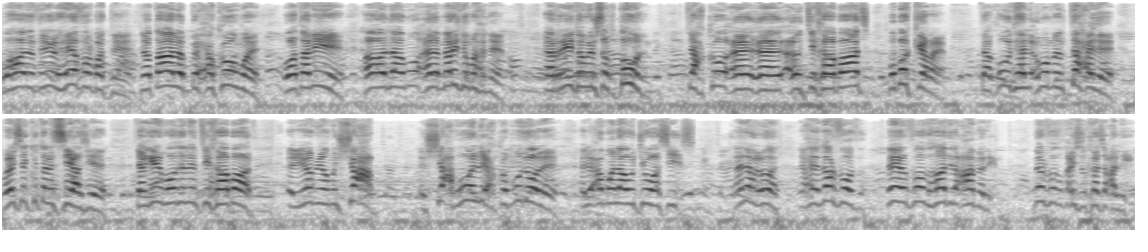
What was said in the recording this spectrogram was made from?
وهذه الذيول هي ضربتنا. نطالب بحكومة وطنية. هؤلاء مو هذا ما نريدهم إحنا. نريدهم يسقطون. تحكو آه، آه، انتخابات مبكرة. تقودها الامم المتحدة وليس الكتل السياسية. تغيير موضوع الانتخابات. اليوم يوم الشعب. الشعب هو اللي يحكم مو ذولا العملاء والجواسيس. نحن نرفض نرفض هذه العامري نرفض قيس الخزعلي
